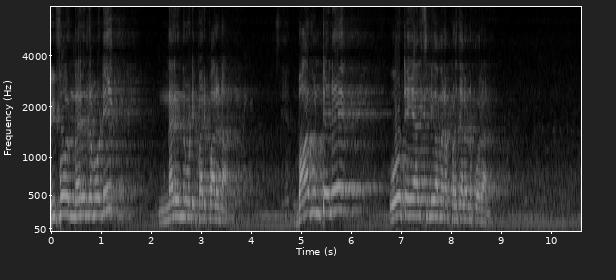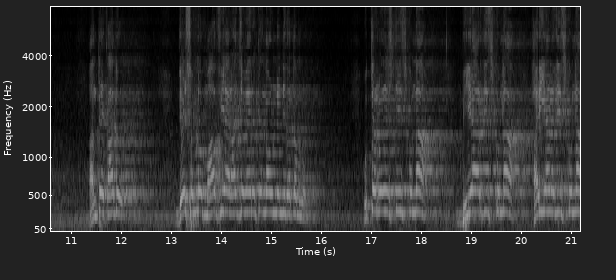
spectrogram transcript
బిఫోర్ నరేంద్ర మోడీ నరేంద్ర మోడీ పరిపాలన. బాగుంటేనే ఓటేయాల్సిందిగా మనం ప్రజలను కోరాలి. అంతేకాదు దేశంలో మాఫియా రాజ్యం ఏ రకంగా ఉండింది గతంలో? ఉత్తరప్రదేశ్ తీసుకున్నా బీహార్ తీసుకున్నా హర్యానా తీసుకున్నా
